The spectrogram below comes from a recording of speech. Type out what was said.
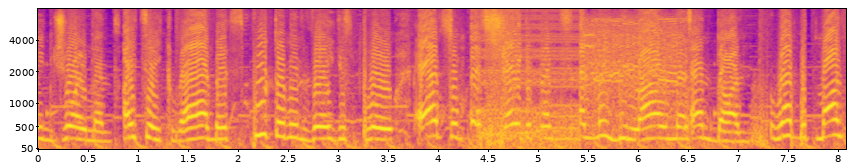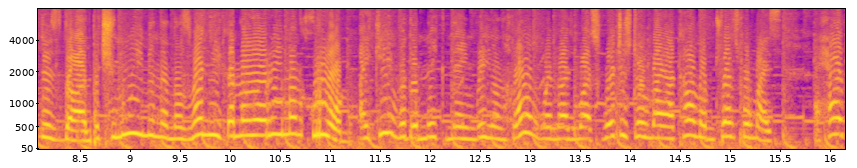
enjoyment. I take rabbits, put them in Vegas Pro, add some shake effects and maybe loudness and done. Rabbit Mod is done. Почему именно название канала Rayman Chrome? I came with the nickname Rayman Chrome when I was registering my account on Transformice. I had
